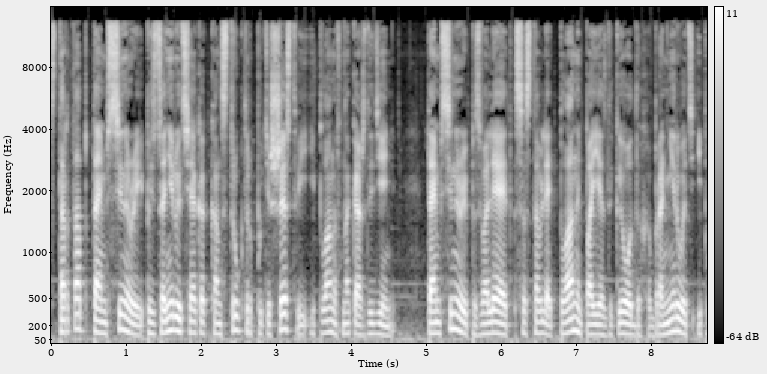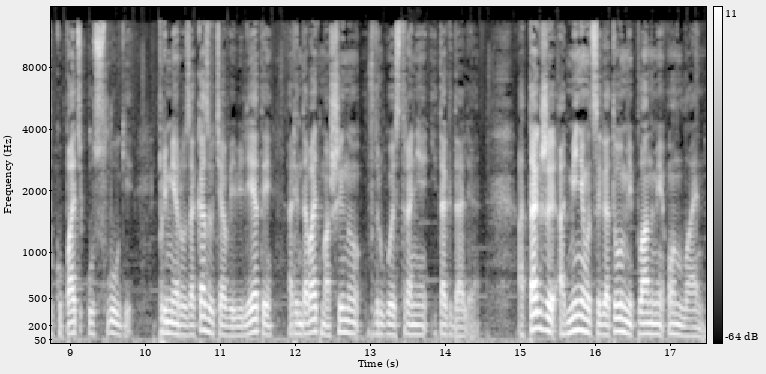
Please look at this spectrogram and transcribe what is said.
Стартап Times Scenery позиционирует себя как конструктор путешествий и планов на каждый день. Times Scenery позволяет составлять планы поездок и отдыха, бронировать и покупать услуги, к примеру, заказывать авиабилеты, арендовать машину в другой стране и так далее, а также обмениваться готовыми планами онлайн.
